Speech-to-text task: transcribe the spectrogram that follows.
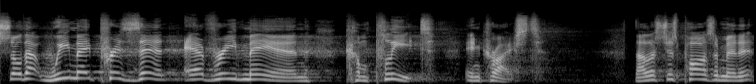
so that we may present every man complete in Christ. Now let's just pause a minute,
